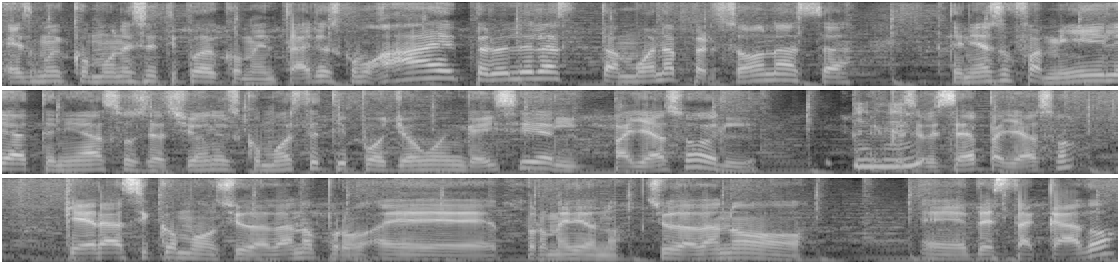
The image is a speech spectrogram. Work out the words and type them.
Es muy común ese tipo de comentarios como, ay, pero él era tan buena persona, hasta tenía su familia, tenía asociaciones, como este tipo John Wayne Gacy, el payaso, el, que se vestía de payaso, que era así como ciudadano eh, promedio, no, ciudadano eh, destacado,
